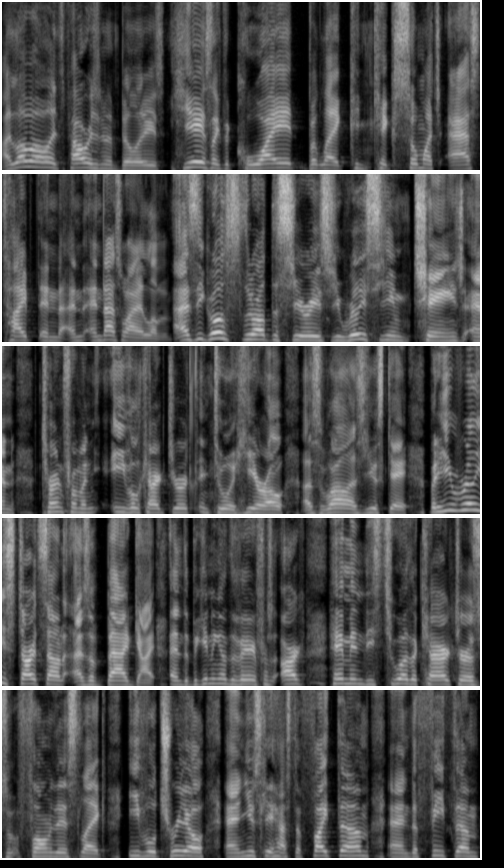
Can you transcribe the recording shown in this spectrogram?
I love all his powers and abilities. He is like the quiet, but like can kick so much ass type, and, and and that's why I love him. As he goes throughout the series, you really see him change and turn from an evil character into a hero, as well as Yusuke. But he really starts out as a bad guy. And the beginning of the very first arc, him and these two other characters form this like evil trio, and Yusuke has to fight them and defeat them.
